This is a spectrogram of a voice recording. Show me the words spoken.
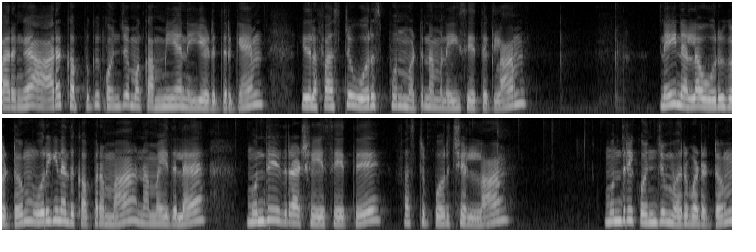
பாருங்கள் அரை கப்புக்கு கொஞ்சம் கம்மியாக நெய் எடுத்திருக்கேன். இதில் ஃபஸ்ட்டு ஒரு ஸ்பூன் மட்டும் நம்ம நெய் சேர்த்துக்கலாம். நெய் நல்லா உருகட்டும். உருகினதுக்கப்புறமா நம்ம இதில் முந்திரி திராட்சையை சேர்த்து ஃபஸ்ட்டு பொரிச்சிடலாம். முந்திரி கொஞ்சம் வறுபடட்டும்.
